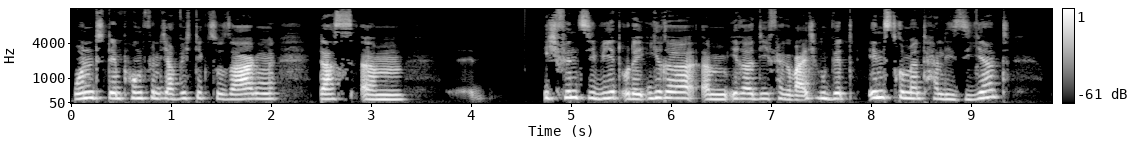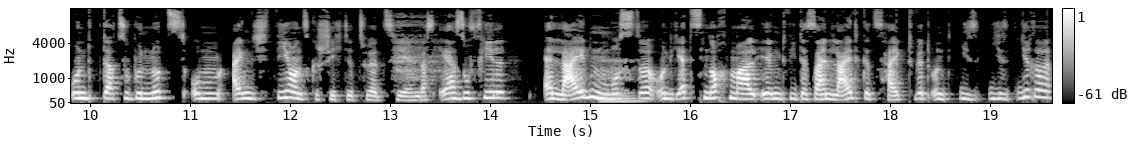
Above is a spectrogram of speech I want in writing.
und den Punkt finde ich auch wichtig zu sagen, dass ähm, ich finde, sie wird oder ihre, ähm, ihre, die Vergewaltigung wird instrumentalisiert und dazu benutzt, um eigentlich Theons Geschichte zu erzählen, dass er so viel erleiden Mhm. musste und jetzt nochmal irgendwie, dass sein Leid gezeigt wird und ihre,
